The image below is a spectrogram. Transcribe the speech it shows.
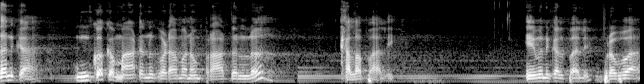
కనుక ఇంకొక మాటను కూడా మనం ప్రార్థనలో కలపాలి. ఏమని కలపాలి? ప్రభువా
